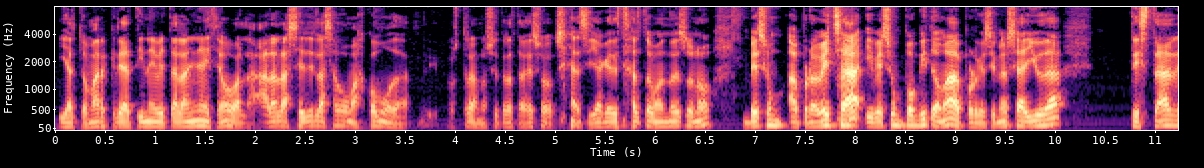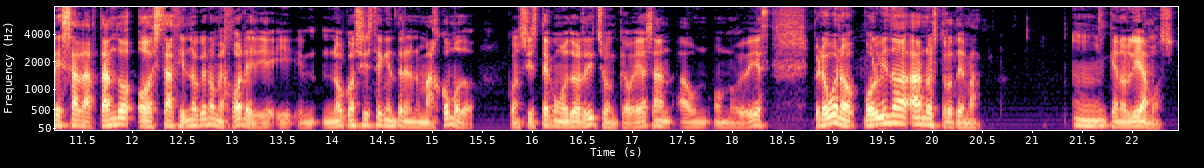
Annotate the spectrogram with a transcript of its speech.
y al tomar creatina y betalanina dice, oh, ahora las series las hago más cómodas. Ostras, no se trata de eso. O sea, si ya que te estás tomando eso, ¿no? Ves un, aprovecha y ves un poquito más, porque si no se ayuda, te está desadaptando o está haciendo que no mejores. Y, no consiste en entrenar más cómodo. Consiste, como tú has dicho, en que vayas a, un, 9-10. Pero bueno, volviendo a, nuestro tema, mm, que nos liamos.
